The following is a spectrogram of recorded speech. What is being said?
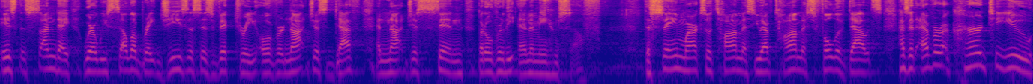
is the Sunday where we celebrate Jesus' victory over not just death and not just sin, but over the enemy himself. The same mark. So, Thomas, you have Thomas full of doubts. Has it ever occurred to you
